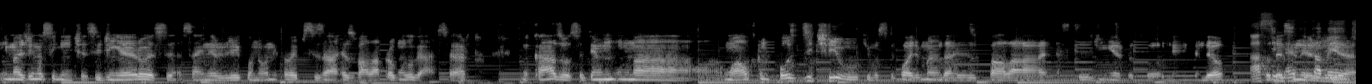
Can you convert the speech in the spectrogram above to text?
imagina o seguinte: esse dinheiro, essa, essa energia econômica vai precisar resvalar para algum lugar, certo? No caso, você tem uma, um outcome positivo que você pode mandar resvalar esse dinheiro todo, entendeu? Assimetricamente.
